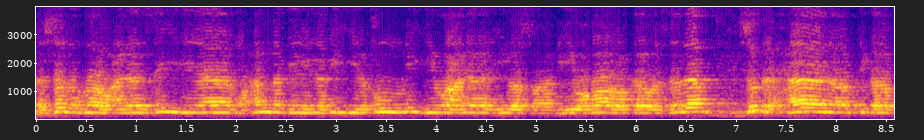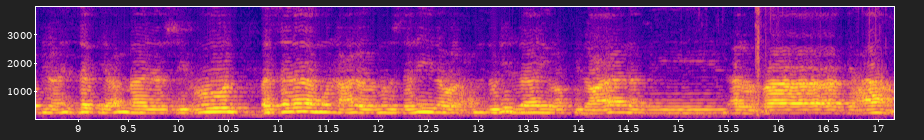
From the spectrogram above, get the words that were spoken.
وصلى الله على سيدنا محمد النبي الأمي وعلى آله وصحبه وبارك وسلم. سبحان ربك رب العزة عما يصفون. وسلام على المرسلين والحمد لله رب العالمين. الفاتحة.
